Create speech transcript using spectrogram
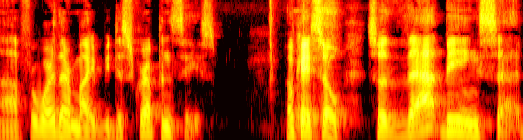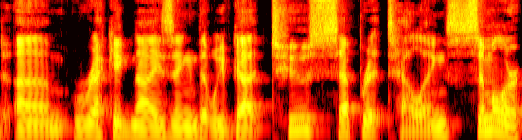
uh, for where there might be discrepancies. Okay, so so that being said, um, recognizing that we've got two separate tellings, similar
